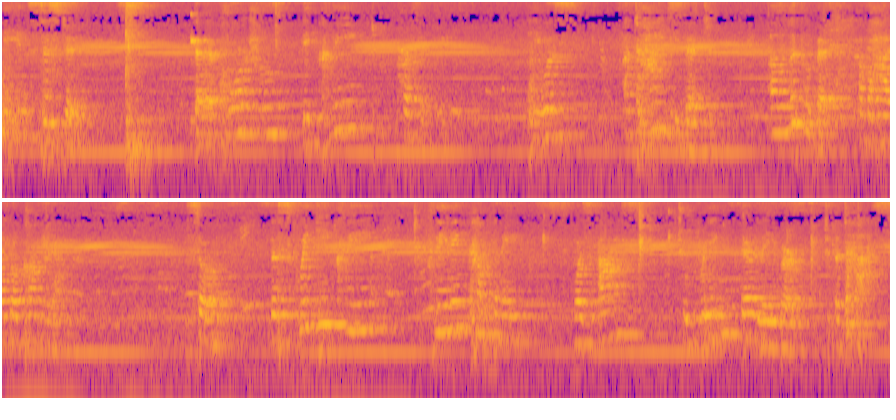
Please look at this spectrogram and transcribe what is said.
he insisted that the courtroom be cleaned perfectly. He was a tiny bit, a little bit of a hypochondriac. So the squeaky clean cleaning company was asked to bring their labor to the task.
